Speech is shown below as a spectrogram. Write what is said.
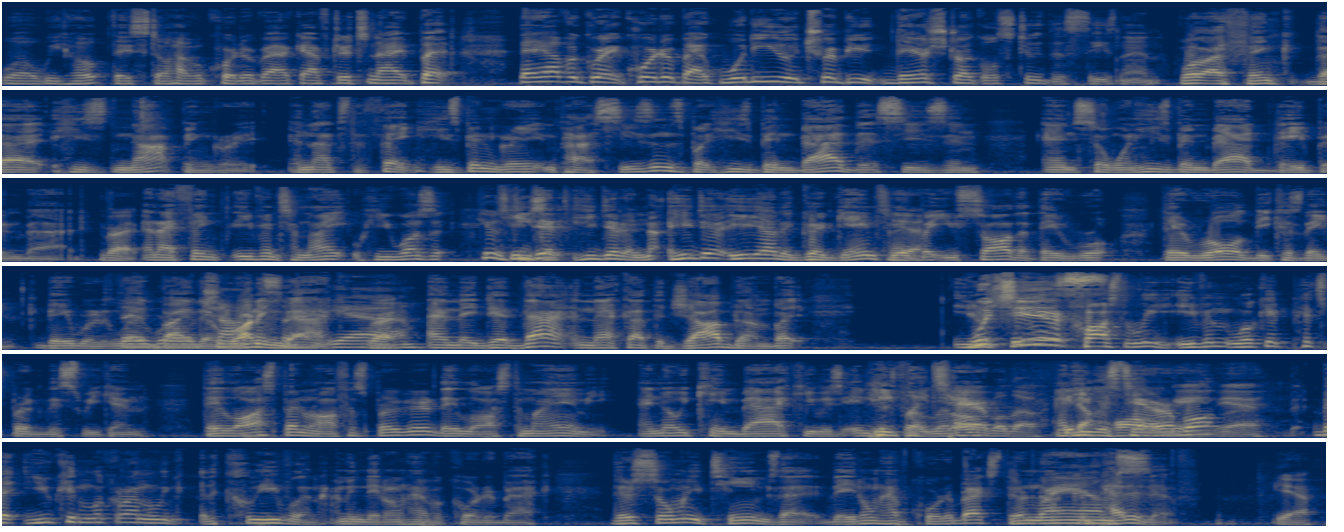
Well, we hope they still have a quarterback after tonight, but they have a great quarterback. What do you attribute their struggles to this season? Well, I think that he's not been great, and that's the thing. He's been great in past seasons, but he's been bad this season, and so when he's been bad, they've been bad. Right. And I think even tonight he wasn't. He was He decent. did. He did. A, he did. He had a good game tonight, Yeah. but you saw that they ro- they rolled because they they were led by rolled their running back. yeah. Right. And they did that, and that got the job done. But. You're Which seeing it is- across the league. Even look at Pittsburgh this weekend. They lost Ben Roethlisberger. They lost to Miami. I know he came back. He was injured He for a played little, terrible, though. He and he was terrible. game, yeah. But you can look around the league. The Cleveland. I mean, they don't have a quarterback. There's so many teams that they don't have quarterbacks. They're not Rams. competitive. Yeah.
